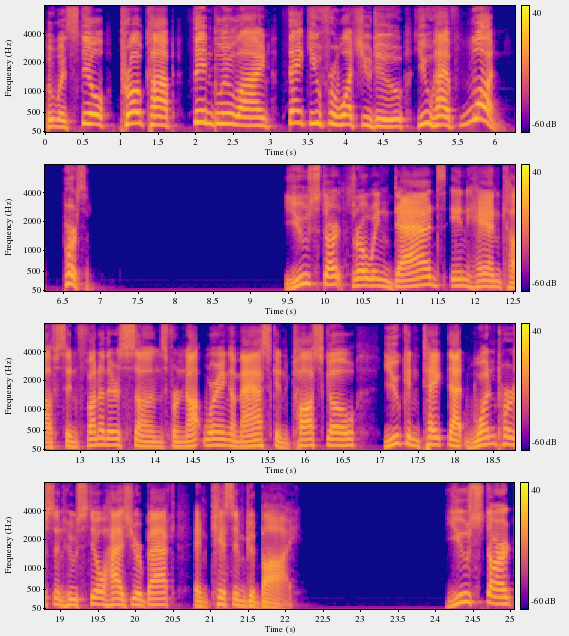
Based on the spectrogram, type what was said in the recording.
who is still pro cop, thin blue line. Thank you for what you do. You have one person. You start throwing dads in handcuffs in front of their sons for not wearing a mask in Costco. You can take that one person who still has your back and kiss him goodbye. You start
